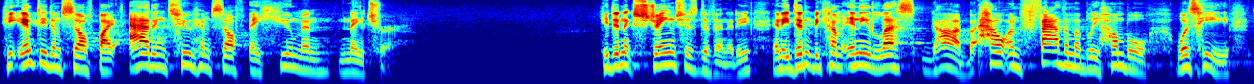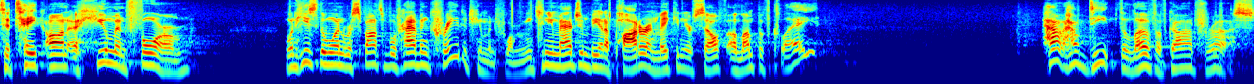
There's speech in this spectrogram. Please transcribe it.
He emptied himself by adding to himself a human nature. He didn't exchange his divinity and he didn't become any less God. But how unfathomably humble was he to take on a human form when he's the one responsible for having created human form? I mean, can you imagine being a potter and making yourself a lump of clay? How, how deep the love of God for us.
